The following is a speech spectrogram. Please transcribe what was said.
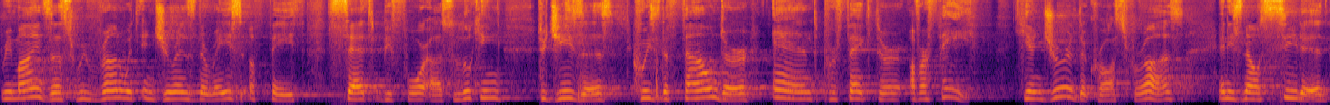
reminds us we run with endurance the race of faith set before us, looking to Jesus, who is the founder and perfecter of our faith. He endured the cross for us and is now seated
